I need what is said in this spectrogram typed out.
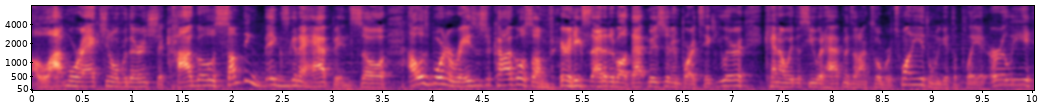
A lot more action over there in Chicago. Something big's gonna happen. So I was born and raised in Chicago, so I'm very excited about that mission in particular. Cannot wait to see what happens on October 20th when we get to play it early.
